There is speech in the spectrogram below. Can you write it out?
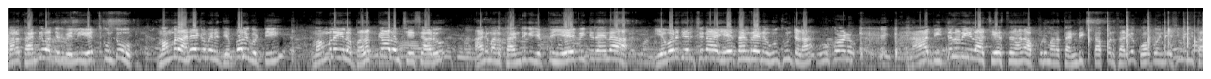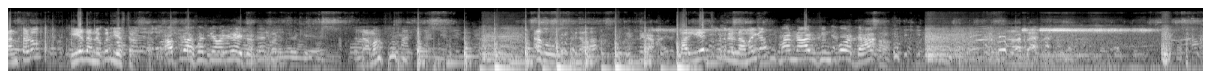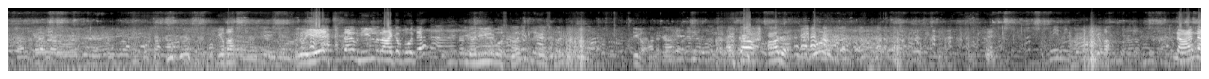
మన తండ్రి వద్దకు వెళ్ళి ఏడ్చుకుంటూ మమ్మల్ని అనేకమైన దెబ్బలు కొట్టి మమ్మల్ని ఇలా బలత్కారం చేశాడు అని మన తండ్రికి చెప్తే ఏ బిడ్డనైనా ఎవరు తెరిచినా ఏ తండ్రి అయినా ఊరుకుంటాడా? ఊకోడు నా బిడ్డలను ఇలా చేస్తున్నాను. అప్పుడు మన తండ్రికి తప్పనిసరిగా కోపం చేసి వీళ్ళు తంతాడు ఏదన్నా కూడా చేస్తాడు. అప్పుడు అవుతుంది? చెప్పిన మరి ఏడ్చుకుంటూ వెళ్దామా ఇక? మరి నాది చింపుకోవద్దా? ఏడ్చుతా నీళ్ళు రాకపోతే ఇక నీళ్ళు పోసుకోవాలి ఇట్లా వేసుకోవాలి ఇక బా. నాన్న!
